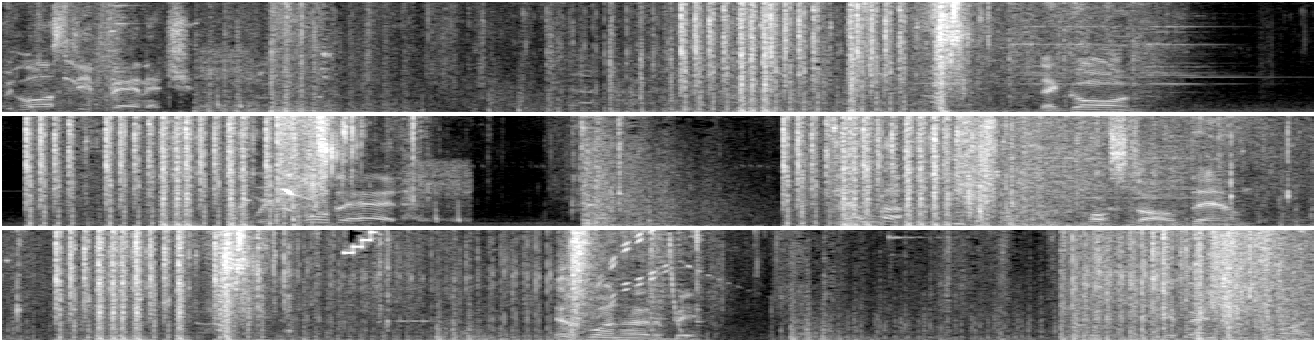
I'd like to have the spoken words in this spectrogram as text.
We lost the advantage. They're gone. We've pulled ahead. Hostile down. This one hurt a bit. Give engine flight.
